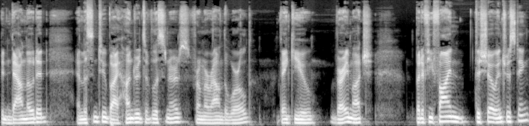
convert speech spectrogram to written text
been downloaded and listened to by hundreds of listeners from around the world. Thank you very much. But if you find the show interesting,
